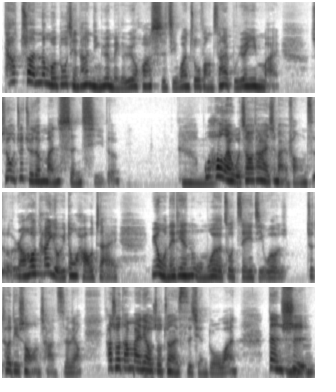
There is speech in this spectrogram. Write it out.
他赚那么多钱，他宁愿每个月花十几万租房子，他也不愿意买，所以我就觉得蛮神奇的。嗯。不过后来我知道他还是买房子了，然后他有一栋豪宅，因为我那天我们为了做这一集，我有就特地上网查资料，他说他卖掉的时候赚了四千多万，但是。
